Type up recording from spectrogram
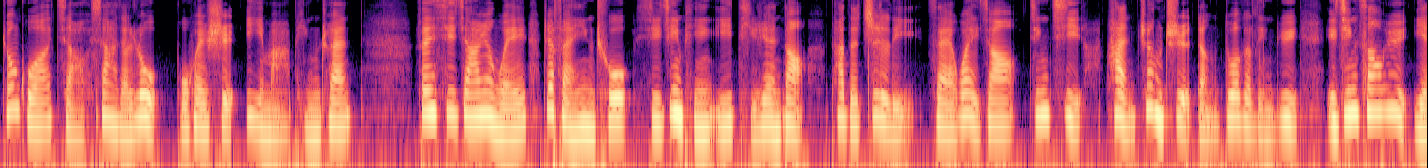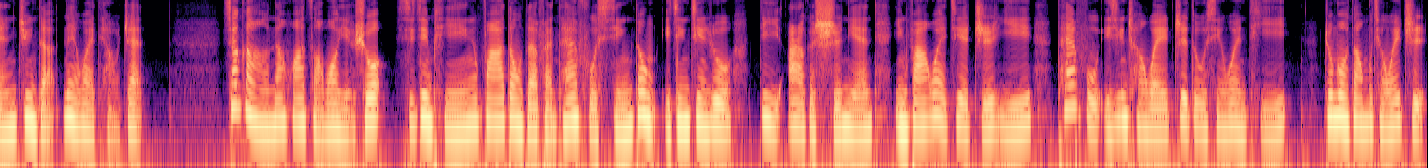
中国脚下的路不会是一马平川。分析家认为，这反映出习近平已体认到他的治理在外交、经济。和政治等多个领域已经遭遇严峻的内外挑战。香港南华早报也说，习近平发动的反贪腐行动已经进入第二个十年，引发外界质疑，贪腐已经成为制度性问题。中共到目前为止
